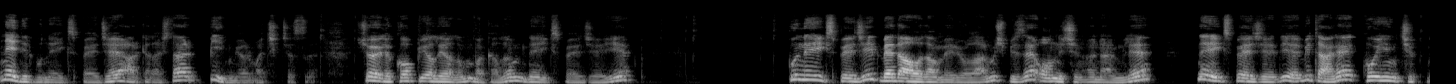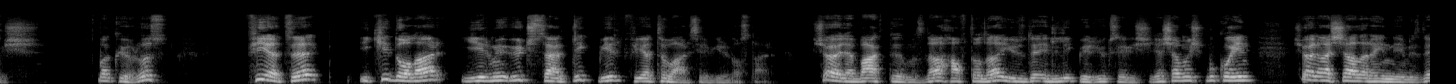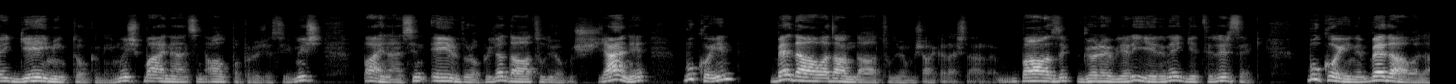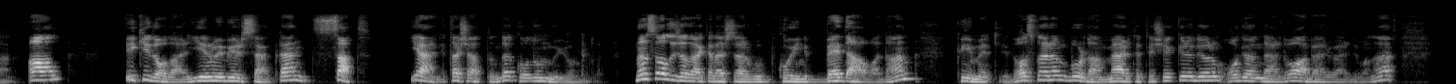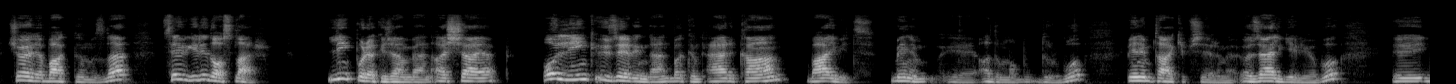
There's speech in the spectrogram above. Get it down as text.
Nedir bu NXPC arkadaşlar? Bilmiyorum açıkçası. Şöyle kopyalayalım bakalım NXPC'yi. Bu NXPC'yi bedavadan veriyorlarmış bize. Onun için önemli. NXPC diye bir tane coin çıkmış. Bakıyoruz. Fiyatı 2 dolar 23 centlik bir fiyatı var sevgili dostlar. Şöyle baktığımızda haftalığa %50'lik bir yükseliş yaşamış bu coin. Şöyle aşağılara indiğimizde gaming token'ıymış. Binance'in Alpha projesiymiş. Binance'in airdrop ile dağıtılıyormuş. Yani bu coin bedavadan dağıtılıyormuş arkadaşlar. Bazı görevleri yerine getirirsek bu coin'i bedavadan al 2 dolar 21 centten sat. Yani taş attığında kolun mu yoruldu? Nasıl alacağız arkadaşlar bu coin'i bedavadan? Kıymetli dostlarım buradan Mert'e teşekkür ediyorum. O gönderdi, o haber verdi bana. Şöyle baktığımızda sevgili dostlar link bırakacağım ben aşağıya. O link üzerinden bakın Erkan Baybit benim e, adımadır bu. Benim takipçilerime özel geliyor bu. E,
